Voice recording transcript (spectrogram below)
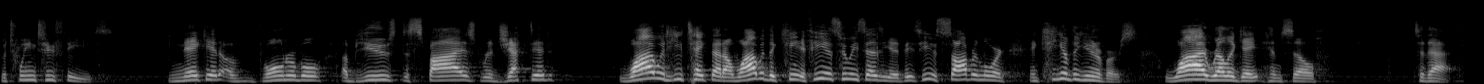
between two thieves, naked, vulnerable, abused, despised, rejected. Why would he take that on? Why would the king, if he is who he says he is, if he is sovereign Lord and king of the universe, why relegate himself to that?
